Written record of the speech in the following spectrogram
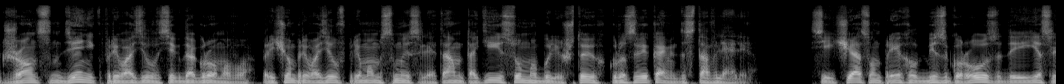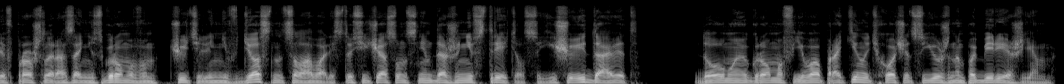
Джонсон денег привозил всегда Громову, причем привозил в прямом смысле. Там такие суммы были, что их грузовиками доставляли. Сейчас он приехал без груза, да и если в прошлый раз они с Громовым чуть ли не в десна целовались, то сейчас он с ним даже не встретился, еще и давит. Думаю, Громов его опрокинуть хочет с южным побережьем.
